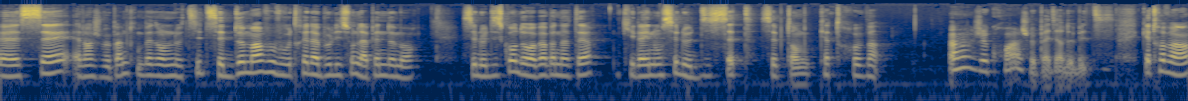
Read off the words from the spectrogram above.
Euh, c'est, alors je veux pas me tromper dans le titre, c'est Demain vous voterez l'abolition de la peine de mort. C'est le discours de Robert Badinter qu'il a énoncé le 17 septembre 81, je crois, je veux pas dire de bêtises. 81, euh,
